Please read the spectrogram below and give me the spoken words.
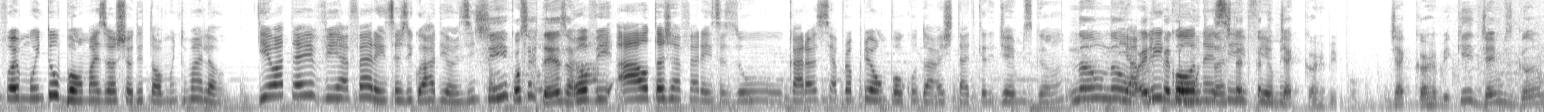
Foi muito bom, mas eu achei o de Thor muito melhor. E eu até vi referências de Guardiões em Thor. Sim, com certeza. Eu vi altas referências. O cara se apropriou um pouco da estética de James Gunn. Não, não, ele pegou muito da estética filme. de Jack Kirby, pô. Jack Kirby, que James Gunn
